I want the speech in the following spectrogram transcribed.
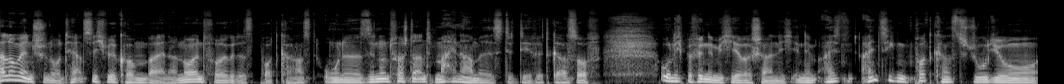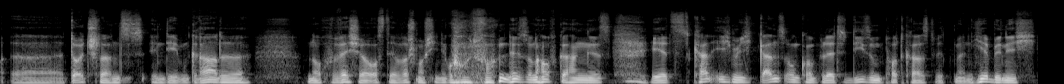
Hallo Menschen und herzlich willkommen bei einer neuen Folge des Podcasts ohne Sinn und Verstand. Mein Name ist David Gassoff und ich befinde mich hier wahrscheinlich in dem einzigen Podcast-Studio äh, Deutschlands, in dem gerade noch Wäsche aus der Waschmaschine geholt worden ist und aufgehangen ist. Jetzt kann ich mich ganz und komplett diesem Podcast widmen. Hier bin ich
